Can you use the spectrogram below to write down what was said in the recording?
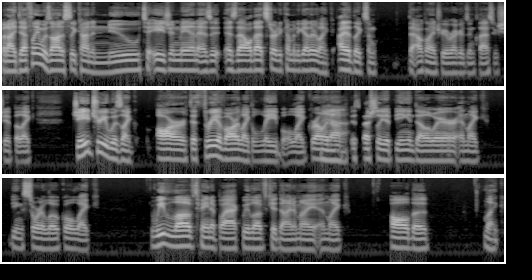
but I definitely was honestly kind of new to Asian Man as it as that all that started coming together. Like I had like some the Alkaline Trio records and classic shit, but like Jade Tree was like our the three of our like label. Like growing up, especially it being in Delaware and like being sort of local, like we loved Paint It Black, we loved Kid Dynamite, and like all the like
